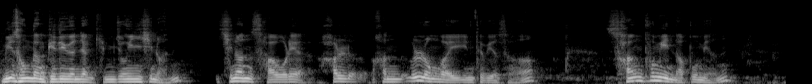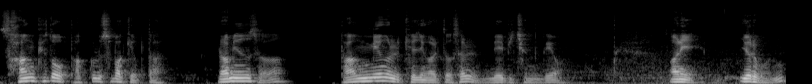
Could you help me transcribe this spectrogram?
미성당 비대위원장 김종인 씨는 지난 4월에 한 언론과의 인터뷰에서 상품이 나쁘면 상표도 바꿀 수밖에 없다. 라면서 당명을 개정할 뜻을 내비쳤는데요. 아니, 여러분,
